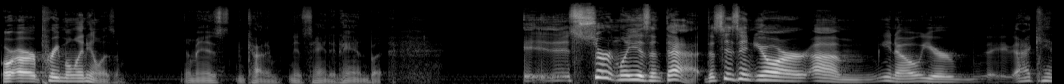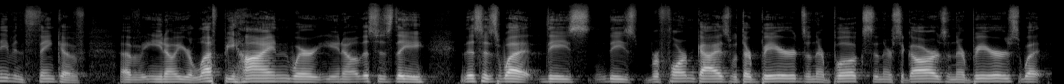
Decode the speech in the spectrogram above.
or, or premillennialism. I mean, it's kind of it's hand in hand, but it, certainly isn't that. This isn't your, um, you know, your. I can't even think of of you know you're left behind where you know this is the this is what these these reformed guys with their beards and their books and their cigars and their beers what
